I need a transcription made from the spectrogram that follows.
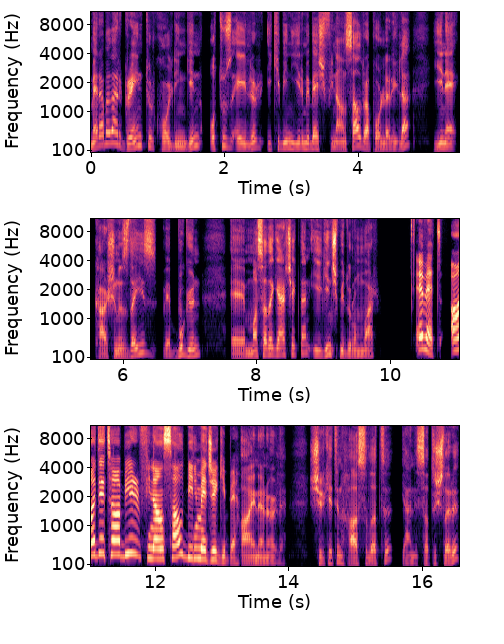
Merhabalar Grain Türk Holding'in 30 Eylül 2025 finansal raporlarıyla yine karşınızdayız ve bugün e, masada gerçekten ilginç bir durum var. Evet, adeta bir finansal bilmece gibi. Aynen öyle. Şirketin hasılatı yani satışları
